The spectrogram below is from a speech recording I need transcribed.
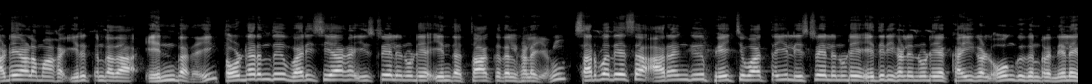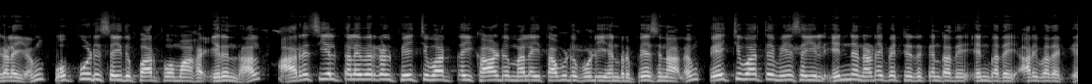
அடையாளமாக இருக்கின்றதா என்பதை தொடர்ந்து வரிசையாக இஸ்ரேலினுடைய இந்த தாக்குதல்களையும் சர்வதேச அரங்கு பேச்சுவார்த்தையில் இஸ்ரேலினுடைய எதிரிகளினுடைய கைகள் ஓங்குகின்ற நிலைகளையும் ஒப்பீடு செய்து பார்ப்போமாக இருந்தால் அரசு அரசியல் தலைவர்கள் பேச்சுவார்த்தை காடு மலை தவிடு பொடி என்று பேசினாலும் பேச்சுவார்த்தை மேசையில் என்ன நடைபெற்றிருக்கின்றது என்பதை அறிவதற்கு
